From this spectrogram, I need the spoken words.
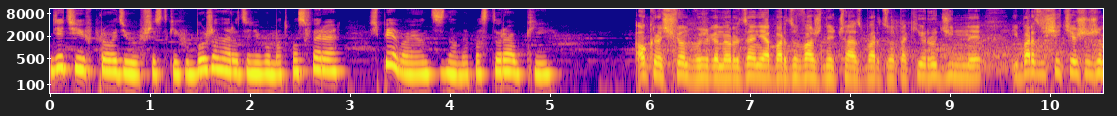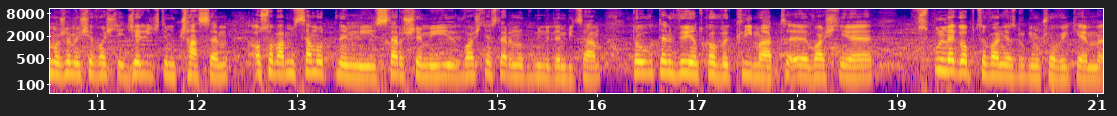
Dzieci wprowadziły wszystkich w bożonarodzeniową atmosferę, śpiewając znane pastorałki. Okres świąt Bożego Narodzenia, bardzo ważny czas, bardzo taki rodzinny i bardzo się cieszę, że możemy się właśnie dzielić tym czasem osobami samotnymi, starszymi, właśnie z terenu gminy Dębica. To ten wyjątkowy klimat e, właśnie wspólnego obcowania z drugim człowiekiem, e,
